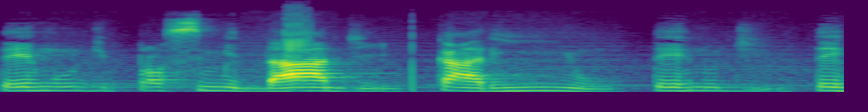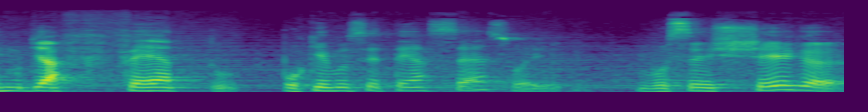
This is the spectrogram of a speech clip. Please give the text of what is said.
termo de proximidade, carinho, termo de, termo de afeto, porque você tem acesso a Ele. Você chega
